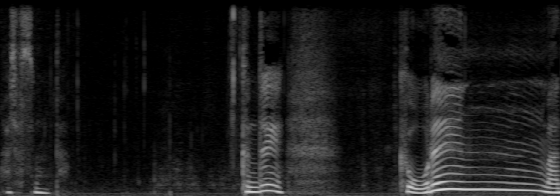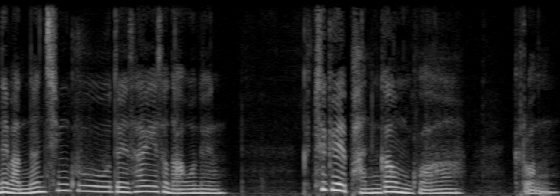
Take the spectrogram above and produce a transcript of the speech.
하셨습니다. 근데 그 오랜만에 만난 친구들 사이에서 나오는 그 특유의 반가움과 그런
